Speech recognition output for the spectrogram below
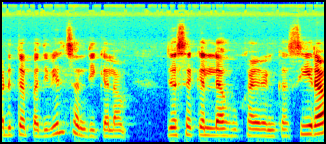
அடுத்த பதிவில் சந்திக்கலாம். ஜசக்கல்லாஹு khairan கசீரா.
